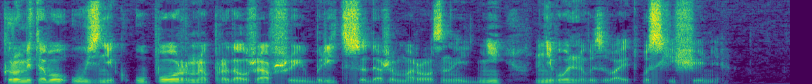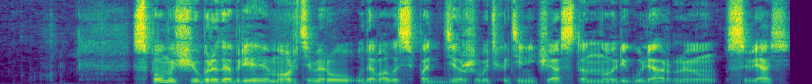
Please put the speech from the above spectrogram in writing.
Кроме того, узник, упорно продолжавший бриться даже в морозные дни, невольно вызывает восхищение. С помощью Бродобрея Мортимеру удавалось поддерживать хоть и нечасто, но регулярную связь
